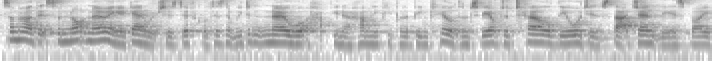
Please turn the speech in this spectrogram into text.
somehow it's the not knowing again, which is difficult, isn't it? We didn't know what, you know, how many people had been killed. And to be able to tell the audience that gently is by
